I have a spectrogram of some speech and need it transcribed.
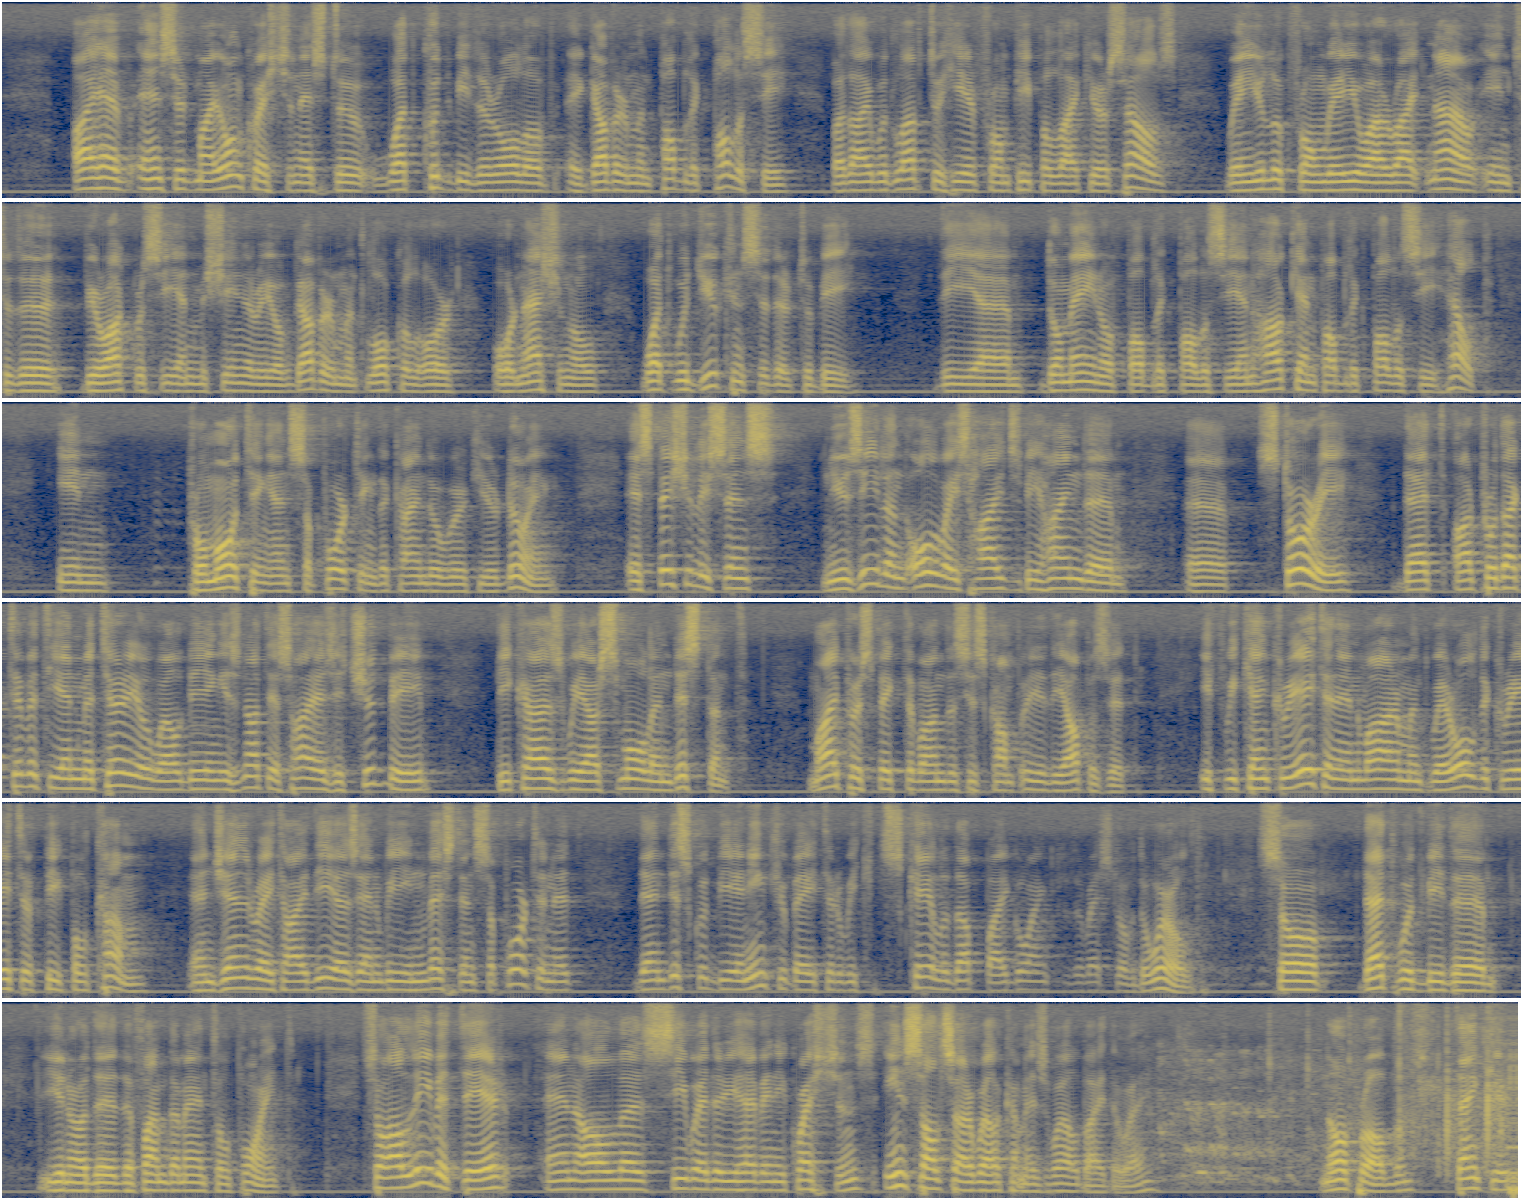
I have answered my own question as to what could be the role of a government public policy but I would love to hear from people like yourselves when you look from where you are right now into the bureaucracy and machinery of government, local or, or national, what would you consider to be the um, domain of public policy and how can public policy help in promoting and supporting the kind of work you're doing? Especially since New Zealand always hides behind the uh, story that our productivity and material well-being is not as high as it should be because we are small and distant. My perspective on this is completely the opposite. If we can create an environment where all the creative people come and generate ideas and we invest and support in it, then this could be an incubator. We could scale it up by going to the rest of the world. So that would be the, you know, the, the fundamental point. So I'll leave it there and I'll uh, see whether you have any questions. Insults are welcome as well, by the way. No problems. Thank you.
